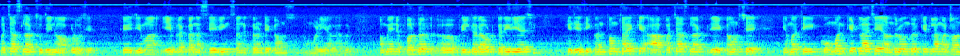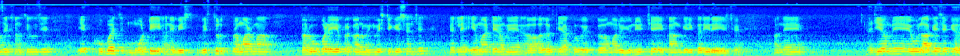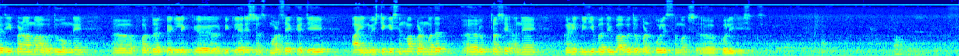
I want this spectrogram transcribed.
પચાસ લાખ સુધીનો આંકડો છે કે જેમાં એ પ્રકારના સેવિંગ્સ અને કરંટ એકાઉન્ટ્સ મળી આવ્યા હોય. અમે એને ફર્ધર ફિલ્ટર આઉટ કરી રહ્યા છીએ. કે જેથી કન્ફર્મ થાય કે આ પચાસ લાખ જે એકાઉન્ટ છે, એમાંથી કોમન કેટલા છે, અંદરો અંદર કેટલામાં ટ્રાન્ઝેક્શન થયું છે, એ ખૂબ જ મોટી અને વિસ- વિસ્તૃત પ્રમાણમાં કરવું પડે એ પ્રકારનું ઇન્વેસ્ટિગેશન છે. એટલે એ માટે અમે અલગથી આખું એક અમારું યુનિટ છે, એ કામગીરી કરી રહ્યું છે. અને હજી અમને એવું લાગે છે કે હજી પણ આમાં વધુ અમને ફર્ધર કેટલીક ડિક્લેરેશન્સ મળશે કે જે આ ઇન્વેસ્ટિગેશનમાં પણ મદદરૂપ થશે અને ઘણી બીજી બધી બાબતો પણ પોલીસ સમક્ષ ખોલી જઈ શકશે.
